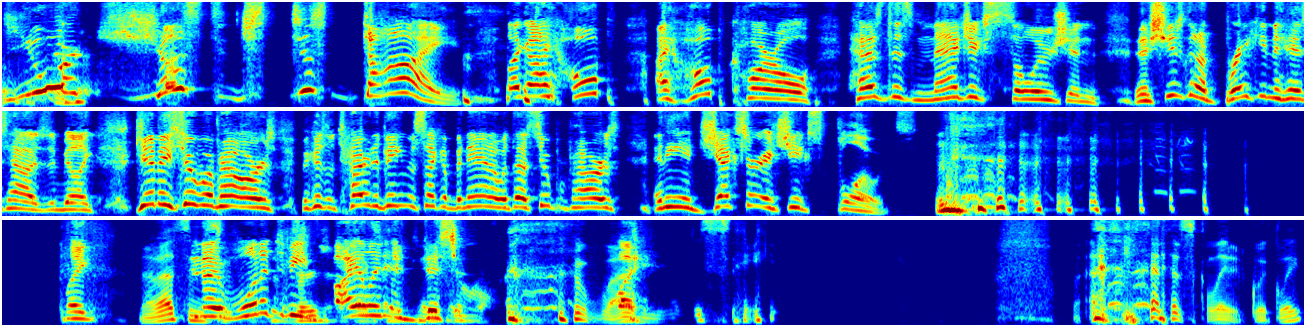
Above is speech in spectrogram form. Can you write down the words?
You are just, just, just die. Like I hope, I hope Karl has this magic solution that she's gonna break into his house and be like, "Give me superpowers because I'm tired of being the second banana without superpowers." And he injects her and she explodes. Like, now that's. and I want it to be violent and visceral. wow, Like- you have to see. that escalated quickly.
